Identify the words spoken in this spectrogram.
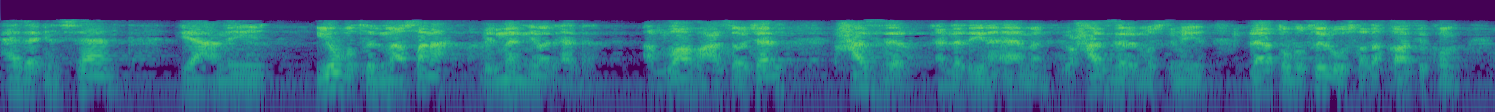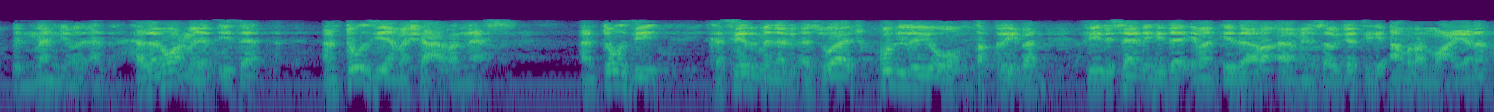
هذا إنسان يعني يبطل ما صنع بالمن والآذى. الله عز وجل يحذر الذين آمنوا يحذر المسلمين لا تبطلوا صدقاتكم بالمن والأذى. هذا نوع من الإيذاء أن تؤذي مشاعر الناس أن تؤذي كثير من الأزواج كل يوم تقريبا في لسانه دائما إذا رأى من زوجته امرا معينا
